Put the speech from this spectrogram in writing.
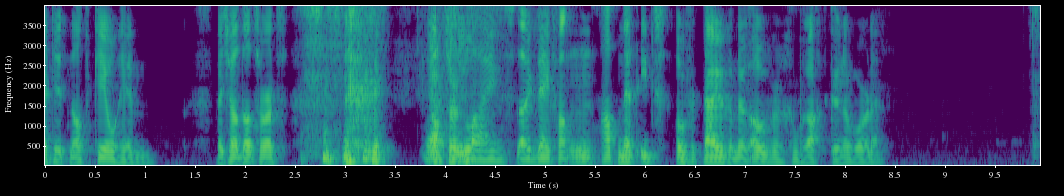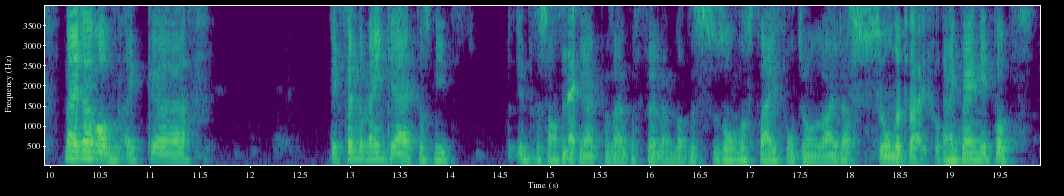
I did not kill him. Weet je wel, dat soort, Ja, dat soort precies. lines. Dat ik denk van, mm, had net iets overtuigender overgebracht kunnen worden. Nee, daarom. Ik, eh, ik vind de main characters niet de interessantste Nee. characters uit de film. Dat is zonder twijfel John Ryder. Zonder twijfel. En ik weet niet, tot,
